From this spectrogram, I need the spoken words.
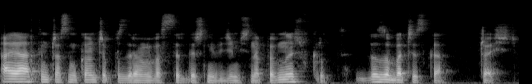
A ja tymczasem kończę. Pozdrawiam Was serdecznie. Widzimy się na pewno już wkrótce. Do zobaczyska. Cześć.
